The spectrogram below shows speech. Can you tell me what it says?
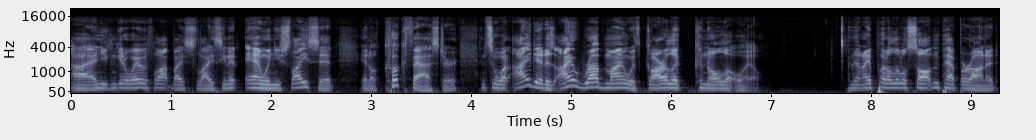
Uh, and you can get away with a lot by slicing it. And when you slice it, it'll cook faster. And so what I did is I rub mine with garlic canola oil. And then I put a little salt and pepper on it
